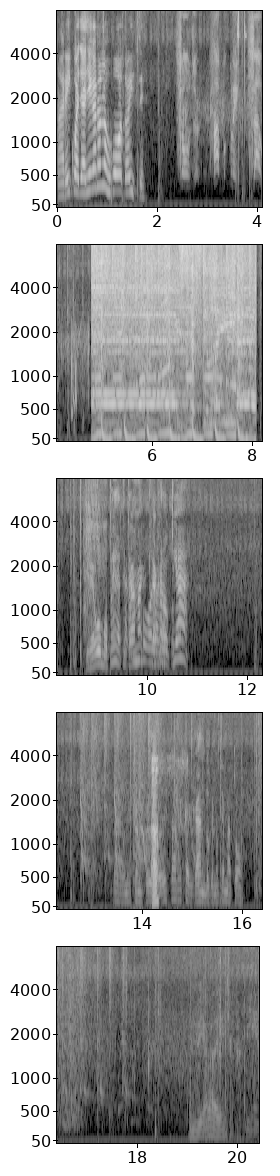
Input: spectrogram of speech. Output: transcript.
Marico, allá llegaron los votos, ¿viste? Soldier. Half a click. South. Tire humo, espérate, te va a carotear. Ah, bueno, el templo ¿Ah? estar recargando, que no te mató. Coño, ahí a la derecha también.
